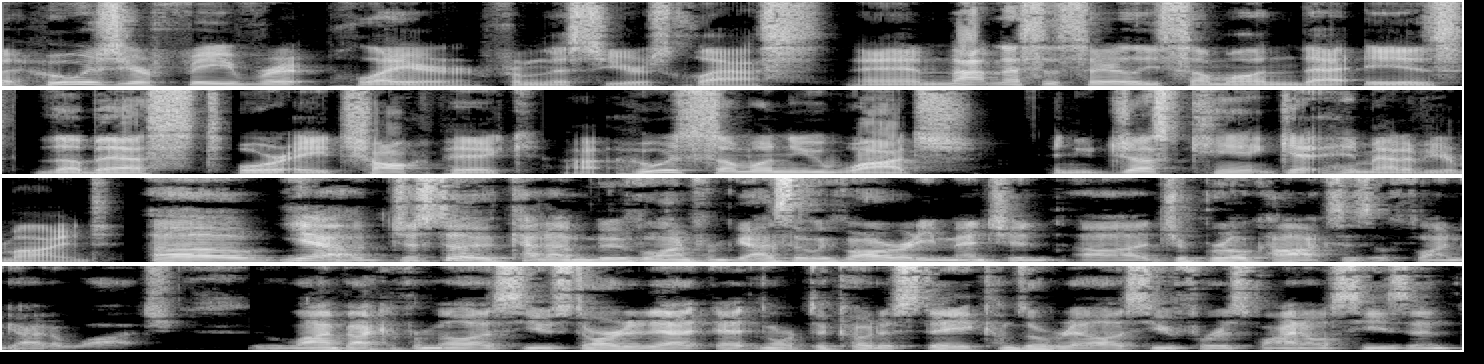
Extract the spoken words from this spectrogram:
But who is your favorite player from this year's class? And not necessarily someone that is the best or a chalk pick. Uh, who is someone you watch and you just can't get him out of your mind? Uh, yeah, just to kind of move on from guys that we've already mentioned, uh, Jabril Cox is a fun guy to watch. The linebacker from LSU started at, at North Dakota State, comes over to LSU for his final season.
